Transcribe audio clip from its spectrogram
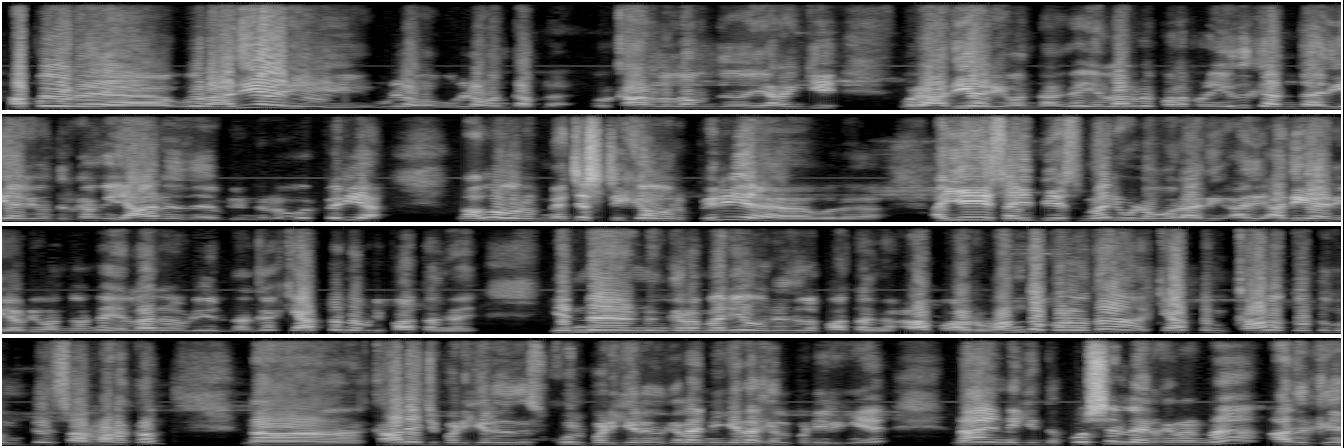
அப்போ ஒரு ஒரு அதிகாரி உள்ள உள்ள வந்தாப்ல ஒரு கார்லெல்லாம் வந்து இறங்கி ஒரு அதிகாரி வந்தாங்க. எல்லாருமே பரப்புற எதுக்கு அந்த அதிகாரி வந்திருக்காங்க? யார் இது? அப்படின்னு ஒரு பெரிய நல்ல ஒரு மெஜஸ்டிக்காக ஒரு பெரிய ஒரு ஐஏஎஸ் ஐபிஎஸ் மாதிரி உள்ள ஒரு அதி அதி- அதிகாரி. அப்படி வந்தோடனே எல்லாரும் அப்படி இருந்தாங்க. கேப்டன் அப்படி பார்த்தாங்க. என்னங்கிற மாதிரியே ஒரு இதில் பார்த்தாங்க. அவர் வந்த பிறகு தான் கேப்டன் காலை தொட்டு கும்பிட்டு சார் வணக்கம். நான் காலேஜ் படிக்கிறது ஸ்கூல் படிக்கிறதுக்கெல்லாம் நீங்கள் தான் ஹெல்ப் பண்ணிருக்கீங்க. நான் இன்னைக்கு இந்த பொசிஷனில் இருக்கிறேன்னா அதுக்கு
